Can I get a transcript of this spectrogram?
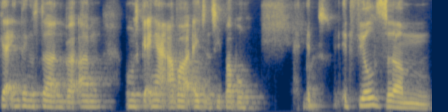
getting things done, but um, almost getting out of our agency bubble. Nice. It, it feels um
